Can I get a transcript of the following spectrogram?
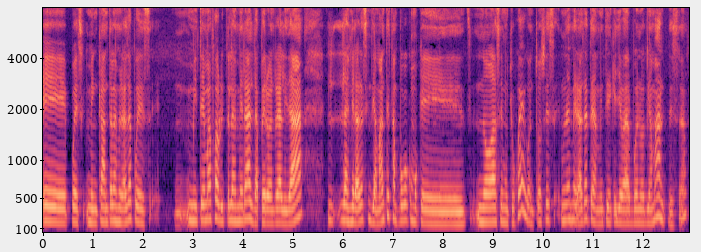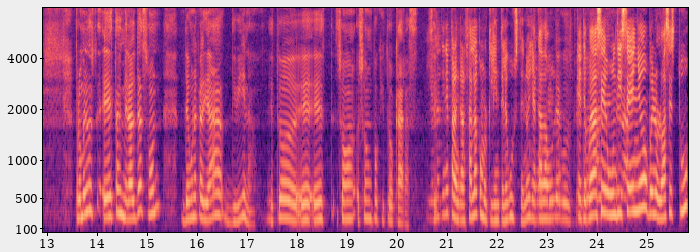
eh, pues me encanta la esmeralda, pues mi tema favorito es la esmeralda, pero en realidad la esmeralda sin diamantes tampoco como que no hace mucho juego. Entonces, una esmeralda también tiene que llevar buenos diamantes. Por lo menos estas esmeraldas son de una calidad divina. Esto es, son, son un poquito caras. Y la tienes para engarzarla como el cliente le guste, ¿no? Ya cada uno que te pueda hacer un diseño, bueno, lo haces tú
